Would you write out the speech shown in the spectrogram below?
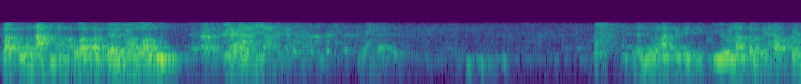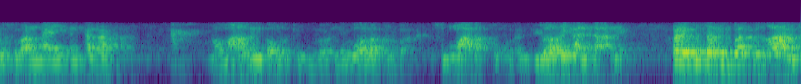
Gak punah nyawa, pada dalam. Dan ini masih di Guyona terlihat kerusuhan naik di Jakarta. mau maling dulu ini wala juga semua anak tuh kan kan sana itu dari batu haram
